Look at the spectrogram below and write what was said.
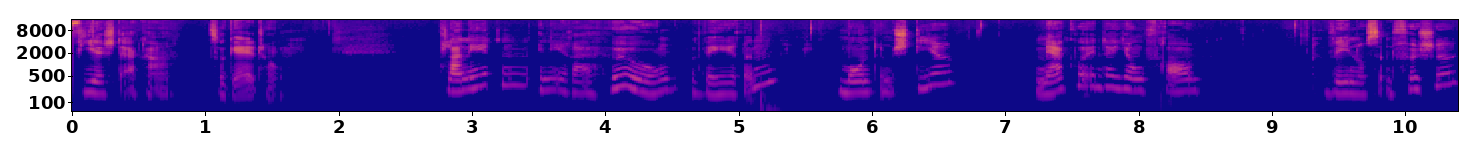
viel stärker zur Geltung. Planeten in ihrer Erhöhung wären Mond im Stier, Merkur in der Jungfrau, Venus in Fische,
